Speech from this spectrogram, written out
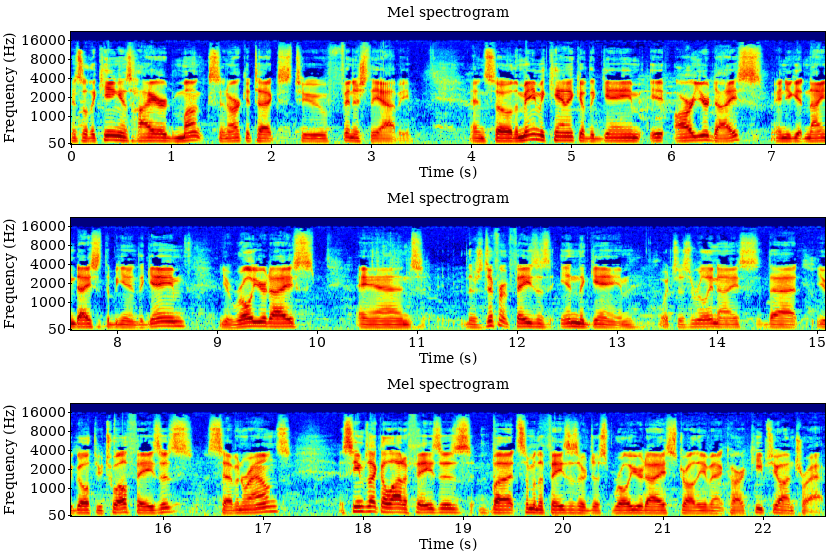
And so the king has hired monks and architects to finish the abbey. And so the main mechanic of the game are your dice, and you get nine dice at the beginning of the game. You roll your dice, and there's different phases in the game, which is really nice. That you go through 12 phases, seven rounds. It seems like a lot of phases, but some of the phases are just roll your dice, draw the event card, keeps you on track.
